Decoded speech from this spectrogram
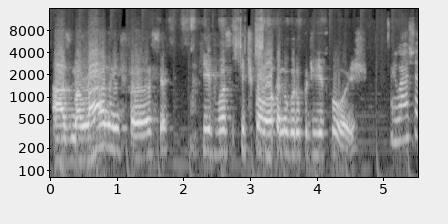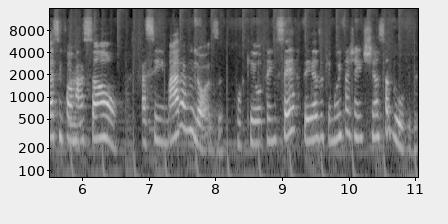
asma lá na infância que, você, que te coloca no grupo de risco hoje. Eu acho essa informação assim maravilhosa, porque eu tenho certeza que muita gente tinha essa dúvida.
